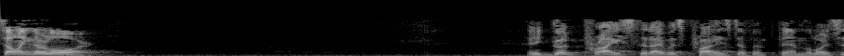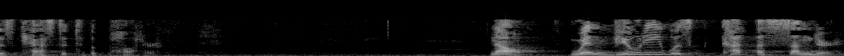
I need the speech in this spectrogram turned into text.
Selling their Lord. A good price that I was prized of them. The Lord says, cast it to the potter. Now, when beauty was cut asunder,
